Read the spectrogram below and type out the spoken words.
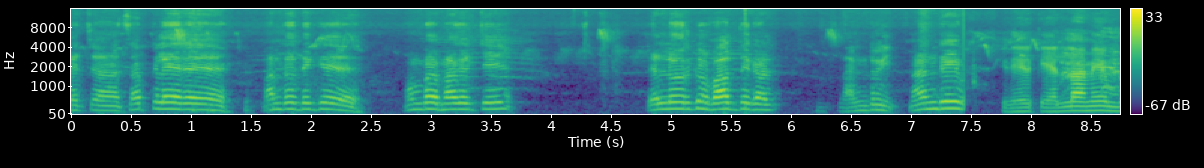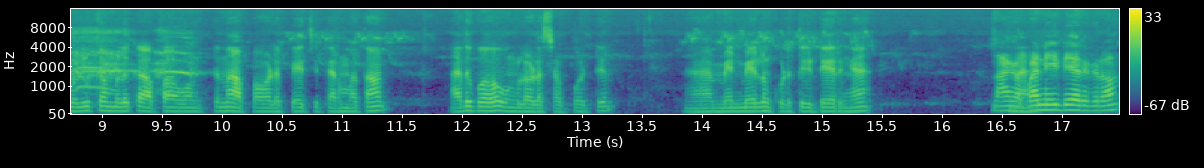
லட்சம் சப்ஸ்கிரைபர் வந்ததுக்கு ரொம்ப மகிழ்ச்சி. எல்லோருக்கும் வாழ்த்துக்கள். நன்றி. நன்றி. இது இருக்க எல்லாமே முழுக்க முழுக்க அப்பா வந்துட்டுனா அப்பாவோட பேச்சு திறமை தான். அது போக உங்களோட சப்போர்ட்டு மென்மேலும் கொடுத்துக்கிட்டே இருங்க. நாங்கள் பண்ணிக்கிட்டே இருக்கிறோம்.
